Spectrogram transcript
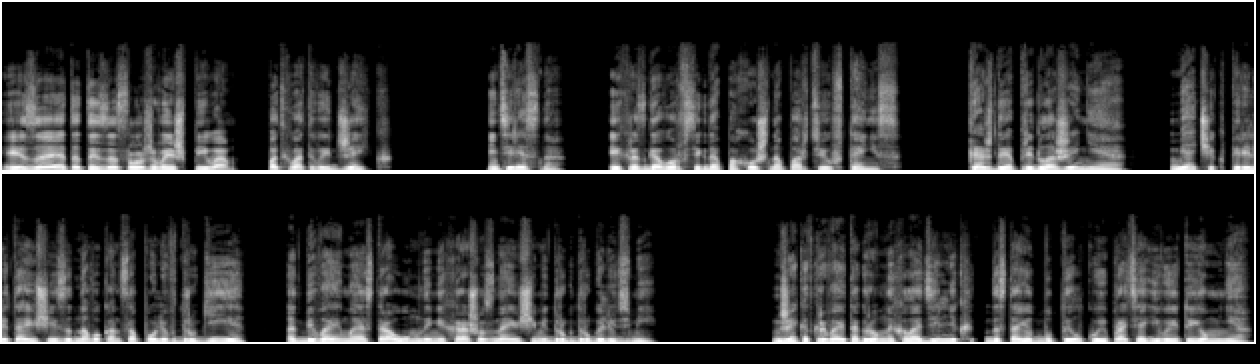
и за это ты заслуживаешь пива», — подхватывает Джейк. Интересно, их разговор всегда похож на партию в теннис. Каждое предложение — мячик, перелетающий из одного конца поля в другие, отбиваемый остроумными, хорошо знающими друг друга людьми. Джейк открывает огромный холодильник, достает бутылку и протягивает ее мне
